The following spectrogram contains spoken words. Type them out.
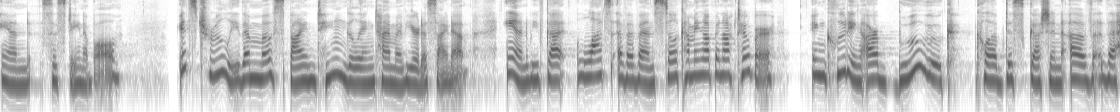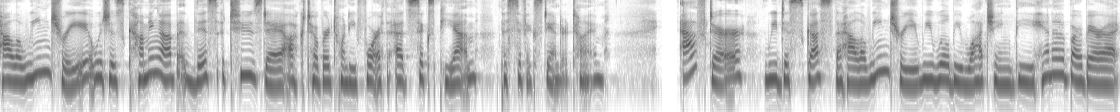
and sustainable. It's truly the most spine tingling time of year to sign up, and we've got lots of events still coming up in October, including our book club discussion of the Halloween tree, which is coming up this Tuesday, October 24th at 6 p.m. Pacific Standard Time. After we discuss the Halloween tree, we will be watching the Hanna-Barbera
